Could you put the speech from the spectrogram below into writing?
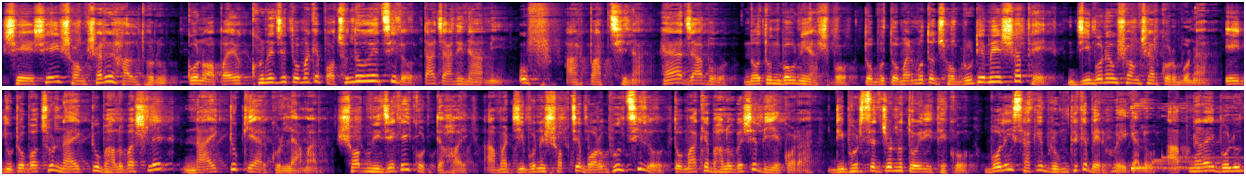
সে এসে এই সংসারের হাল ধরুক। কোন অপায়ক্ষণে যে তোমাকে পছন্দ হয়েছিল, তা জানি না আমি। উফ, আর পারছি না। হ্যাঁ যাব। নতুন বউ নিয়ে আসব। তবু তোমার মতো ঝগড়ুটে মেয়ের সাথে জীবনেও সংসার করব না। এই দুটো বছর না একটু ভালোবাসলে, না একটু কেয়ার করলে আমার। সব নিজেকেই করতে হয়। আমার জীবনের সবচেয়ে বড় ভুল ছিল তোমাকে ভালোবেসে বিয়ে করা। ডিভোর্সের জন্য তৈরি থেকো। বলেই সাকিব রুম থেকে বের হয়ে গেল। আপনারাই বলুন,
